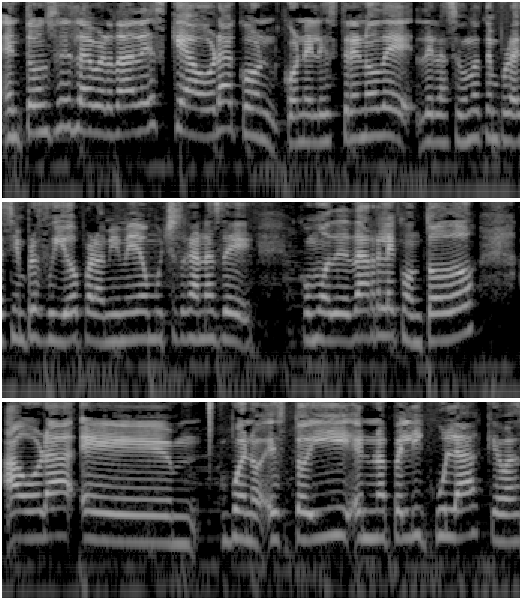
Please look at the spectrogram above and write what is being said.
Entonces, la verdad es que ahora con, con el estreno de, de la segunda temporada de Siempre Fui Yo, para mí me dio muchas ganas de, como de darle con todo. Ahora, eh, bueno, estoy en una película que va a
